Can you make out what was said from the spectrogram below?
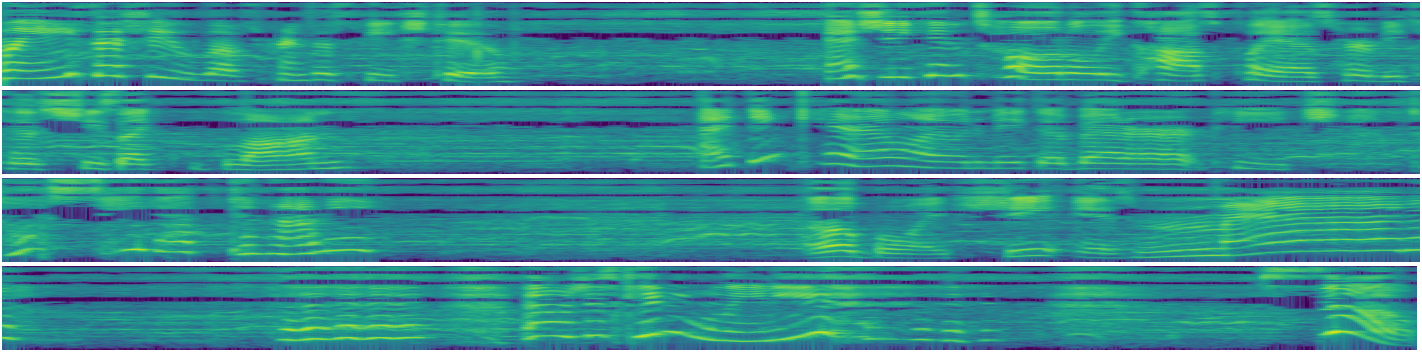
Lanie says she loves Princess Peach too. And she can totally cosplay as her because she's like blonde. I think Caroline would make a better Peach. Don't say that, Kanani. Oh boy, she is mad. I was just kidding, Lanie. so,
